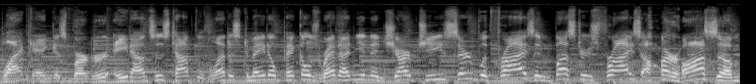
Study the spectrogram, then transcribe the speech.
Black Angus burger, 8 ounces, topped with lettuce, tomato, pickles, red onion, and sharp cheese, served with fries, and Buster's fries are awesome.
